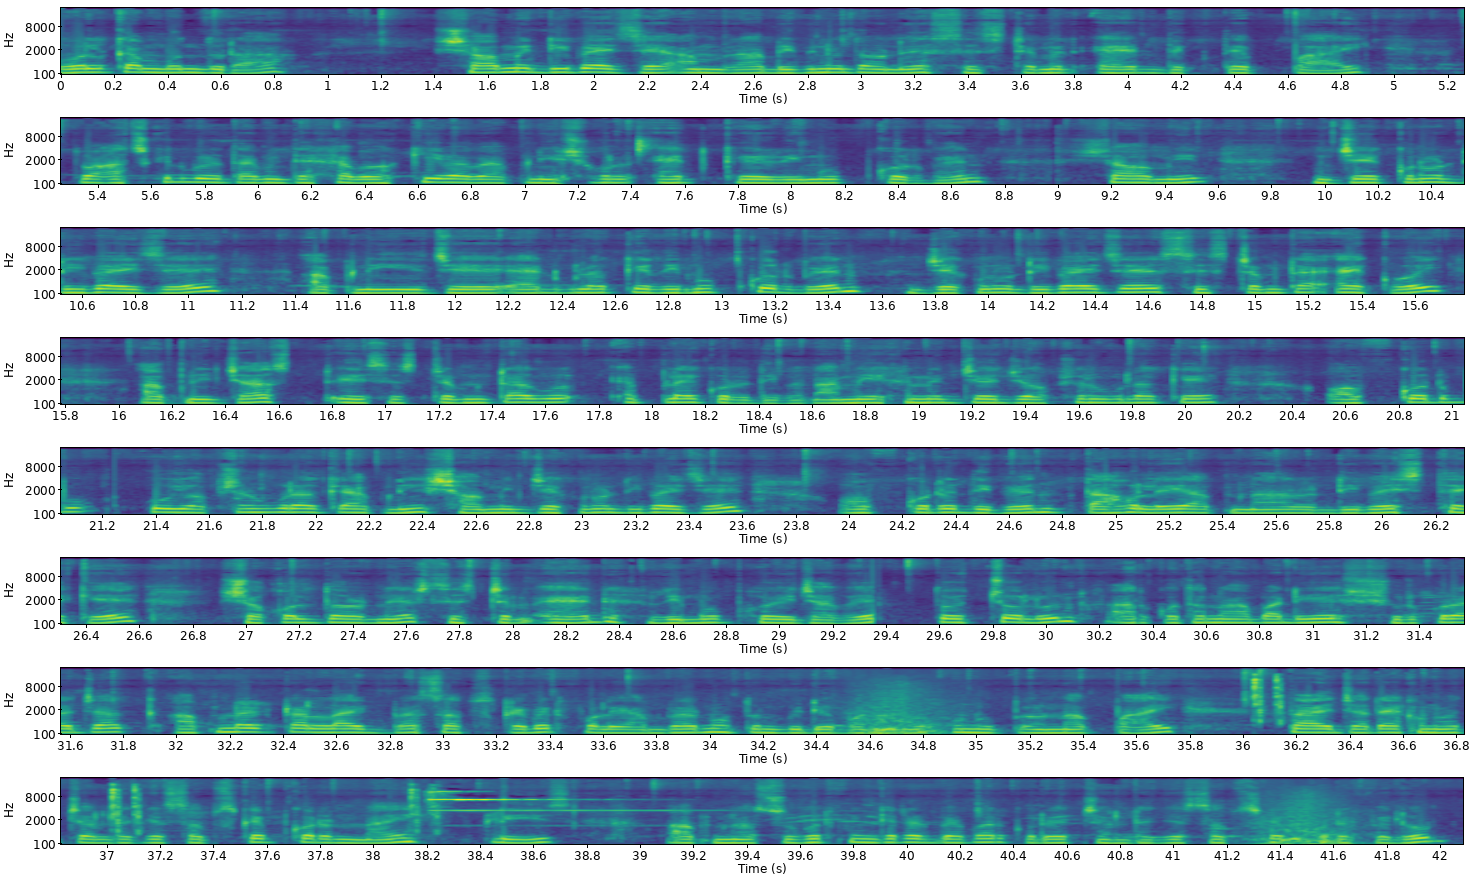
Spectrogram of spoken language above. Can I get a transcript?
Welcome বন্ধুরা। স্বামী ডিভাইসে আমরা বিভিন্ন ধরনের সিস্টেমের অ্যাড দেখতে পাই। তো আজকের ভিডিওতে আমি দেখাবো কীভাবে আপনি সকল অ্যাডকে রিমুভ করবেন। Xiaomi যে কোনো ডিভাইসে আপনি যে অ্যাডগুলোকে রিমুভ করবেন যে কোনো ডিভাইসে সিস্টেমটা একই, আপনি জাস্ট এই সিস্টেমটা অ্যাপ্লাই করে দিবেন। আমি এখানে যে যে অপশনগুলোকে অফ করব, ওই অপশনগুলোকে আপনি স্বামীর যে কোনো ডিভাইসে অফ করে দিবেন, তাহলে আপনার ডিভাইস থেকে সকল ধরনের সিস্টেম অ্যাড রিমুভ হয়ে যাবে। তো চলুন আর কথা না বাড়িয়ে শুরু করা যাক। আপনার একটা লাইক বা সাবস্ক্রাইবের ফলে আমরা নতুন ভিডিও বানানোর অনুপ্রেরণা পাই। তাই যারা এখনও চ্যানেলটাকে সাবস্ক্রাইব করেন নাই প্লিজ আপনার সুপার ফিঙ্গারের ব্যবহার করে চ্যানেলটাকে সাবস্ক্রাইব করে ফেলুন।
